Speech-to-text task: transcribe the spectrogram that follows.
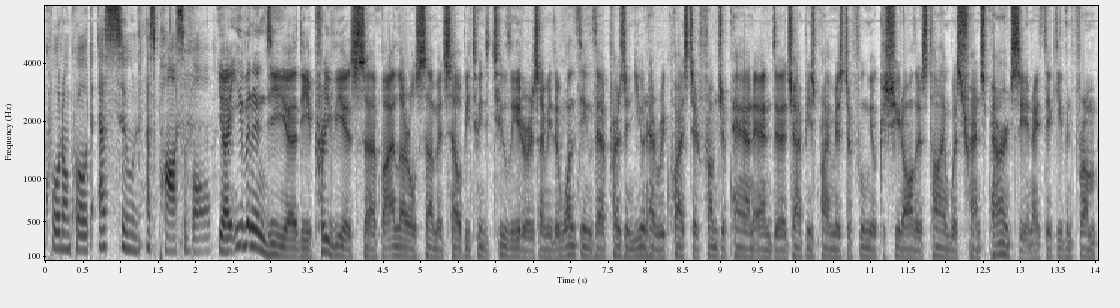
quote unquote, as soon as possible. Yeah, even in the uh, the previous uh, bilateral summits held between the two leaders, I mean, the one thing that President Yoon had requested from Japan and uh, Japanese Prime Minister Fumio Kishida all this time was transparency, and I think even from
